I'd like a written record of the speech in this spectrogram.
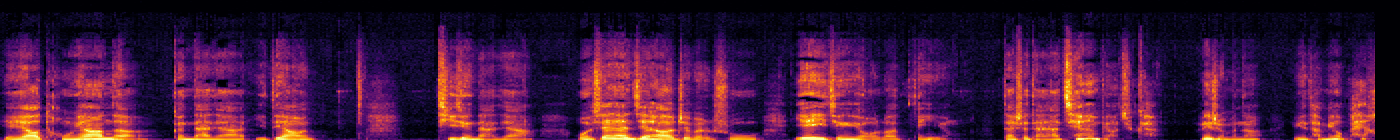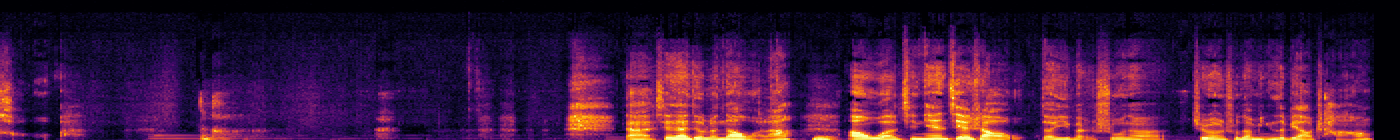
也要同样的跟大家一定要提醒大家，我现在介绍的这本书也已经有了电影，但是大家千万不要去看，为什么呢？因为它没有拍好。啊，现在就轮到我了。嗯啊，我今天介绍的一本书呢，这本书的名字比较长，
